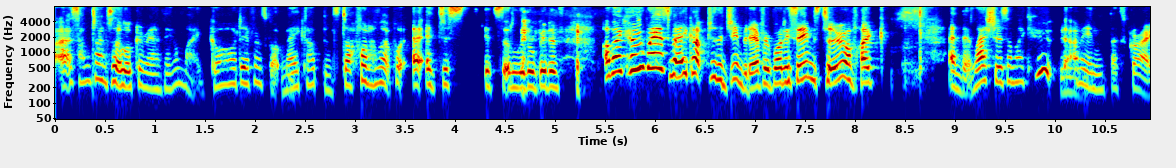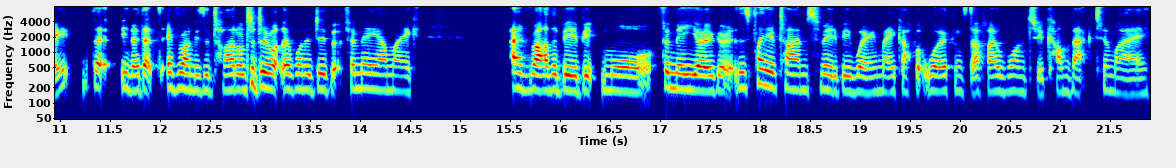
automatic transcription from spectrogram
I, sometimes I look around and think, oh my God, everyone's got makeup and stuff on. I'm like, what? it just, it's a little bit of, I'm like, who wears makeup to the gym? But everybody seems to. I'm like, and their lashes. I'm like, who? I mean, that's great that, you know, that's everyone is entitled to do what they want to do. But for me, I'm like, I'd rather be a bit more for me yoga there's plenty of times for me to be wearing makeup at work and stuff I want to come back to my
